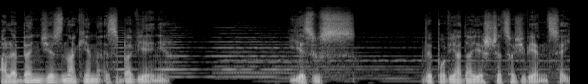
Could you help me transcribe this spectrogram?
ale będzie znakiem zbawienia. Jezus wypowiada jeszcze coś więcej.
